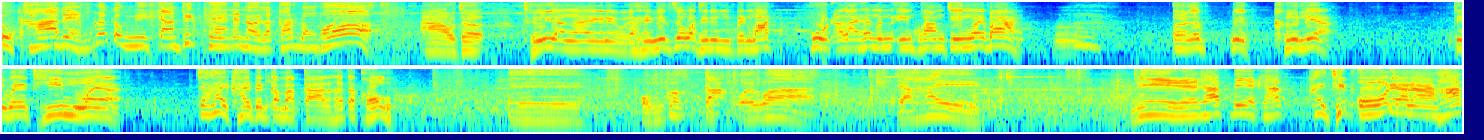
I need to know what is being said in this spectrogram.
ลูกค้าเนี่ยมันก็ต้องมีการพลิกแพลงกันหน่อยละครับ หลวงพ่อ เอาเถอะ ถือยังไงกันเนี่ยให้นึกซะว่าที่นี่มันเป็นวัด พูดอะไรให้มันอิงความจริงไว้บ้าง เออแล้วนี่คืนเนี้ยที่เวทีมวยอะจะให้ใครเป็นกรรมการเหรอฮะตะคงเออผมก็กะไว้ว่าจะให้ นี่นะครับนี่ครับ ให้ทิศโอเนี่ยนะครับ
